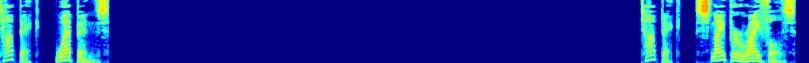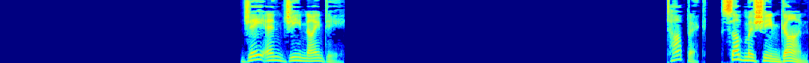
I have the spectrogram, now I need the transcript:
Topic Weapons. Topic Sniper rifles. JNG-90 Topic: Submachine gun.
